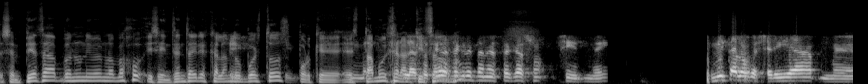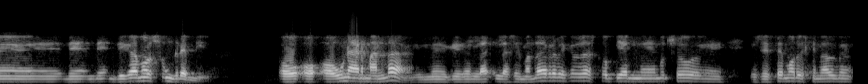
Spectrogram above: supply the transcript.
Se empieza en un nivel más bajo y se intenta ir escalando puestos porque está muy jerarquizado. La sociedad secreta en este caso, sí, me, imita lo que sería, digamos, un gremio. O, una hermandad. las hermandades religiosas copian eh, mucho eh, el sistema original de,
